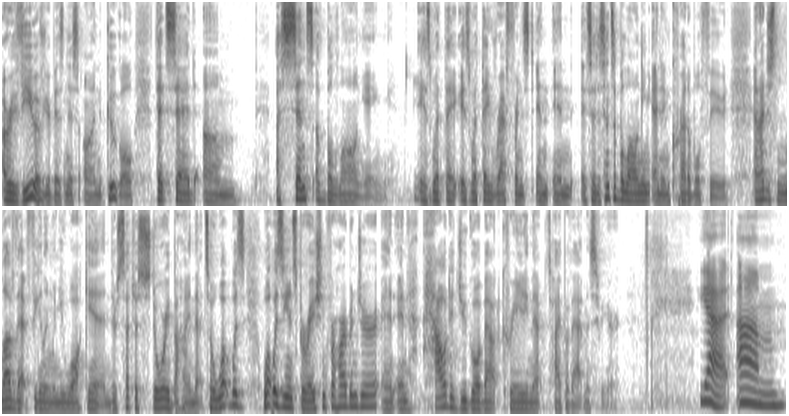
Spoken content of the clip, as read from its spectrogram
a review of your business on Google that said um, a sense of belonging is what they is what they referenced in in it's a sense of belonging and incredible food and i just love that feeling when you walk in there's such a story behind that so what was what was the inspiration for harbinger and and how did you go about creating that type of atmosphere Yeah. Um,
